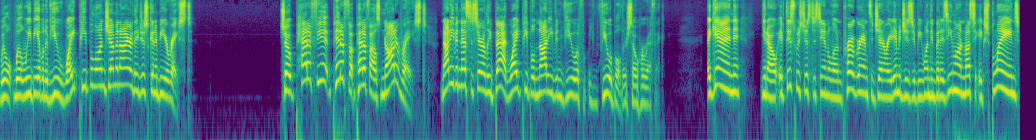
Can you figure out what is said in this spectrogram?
Will will we be able to view white people on Gemini or are they just going to be erased? So pedophi- pedoph- pedophiles not erased, not even necessarily bad. White people not even view- viewable. They're so horrific. Again, you know, if this was just a standalone program to generate images, it'd be one thing. But as Elon Musk explains,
